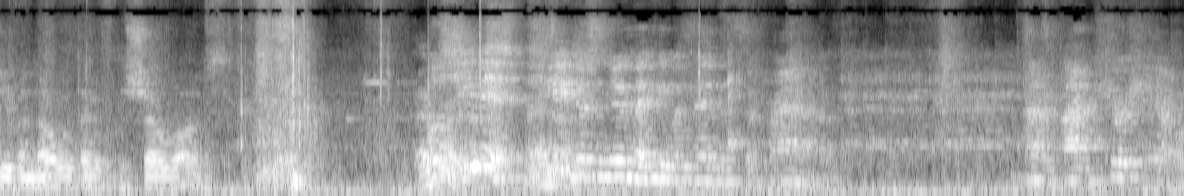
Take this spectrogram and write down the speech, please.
she even know what the, the show was. Well, she did. She just knew that he was in The Sopranos. I'm, I'm sure she never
